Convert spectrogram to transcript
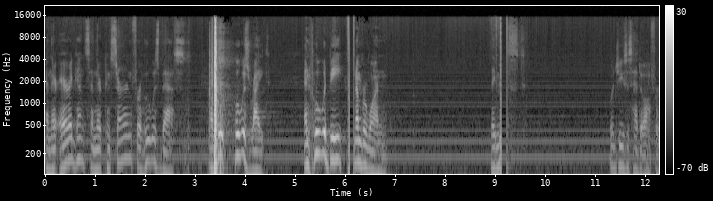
and their arrogance and their concern for who was best and who, who was right and who would be number one, they missed what Jesus had to offer.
